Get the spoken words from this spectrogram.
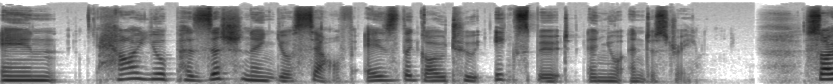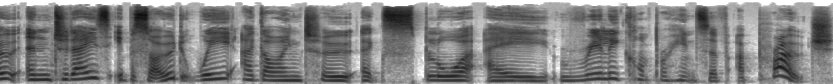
and how you're positioning yourself as the go to expert in your industry. So, in today's episode, we are going to explore a really comprehensive approach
